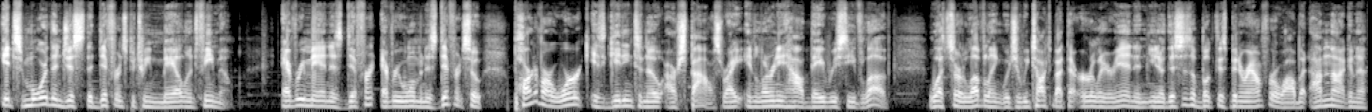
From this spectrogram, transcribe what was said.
It's more than just the difference between male and female. Every man is different, every woman is different. So part of our work is getting to know our spouse, right? And learning how they receive love. What's their love language? And we talked about that earlier in and you know, this is a book that's been around for a while, but I'm not going to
